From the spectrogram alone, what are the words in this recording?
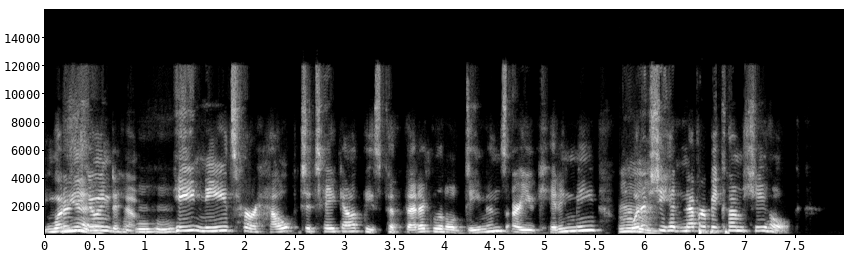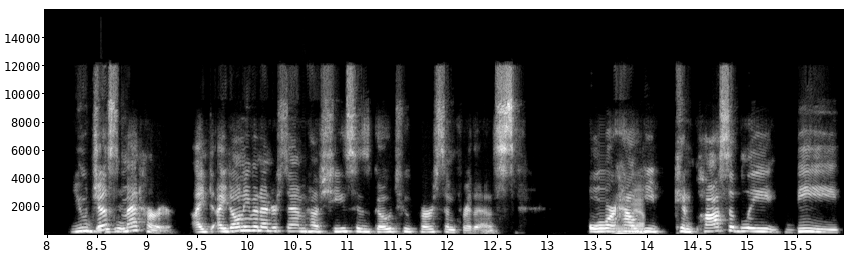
what are yeah. you doing to him? Mm-hmm. He needs her help to take out these pathetic little demons. Are you kidding me? Mm. What if mm. she had never become She-Hulk? You just mm-hmm. met her. I, I don't even understand how she's his go-to person for this, or how yeah. he can possibly be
